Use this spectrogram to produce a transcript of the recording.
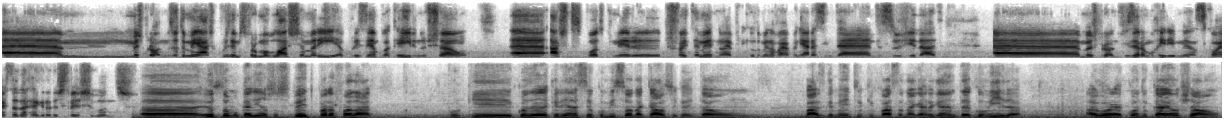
Um, mas pronto, mas eu também acho que, por exemplo, se for uma bolacha Maria, por exemplo, a cair no chão, uh, acho que se pode comer uh, perfeitamente, não é? Porque ele também não vai apanhar assim tanta sujidade. Uh, mas pronto, fizeram-me rir imenso com esta da regra dos 3 segundos. Uh, eu sou um bocadinho suspeito para falar, porque quando eu era criança eu comi só da cáustica, então basicamente o que passa na garganta é comida. Agora, quando cai ao chão,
